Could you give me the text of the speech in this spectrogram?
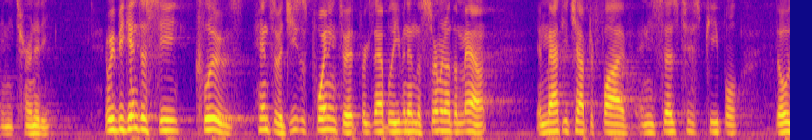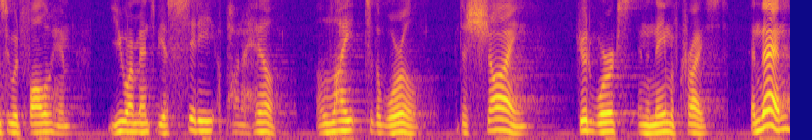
in eternity. And we begin to see clues, hints of it. Jesus pointing to it, for example, even in the Sermon on the Mount in Matthew chapter 5, and he says to his people, those who would follow him, You are meant to be a city upon a hill, a light to the world, to shine good works in the name of Christ. And then,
